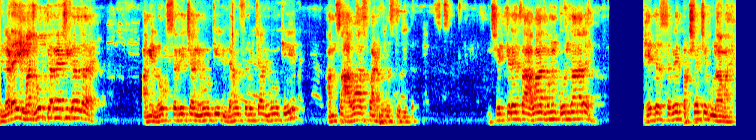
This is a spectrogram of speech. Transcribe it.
ही लढाई मजबूत करण्याची गरज आहे. आम्ही लोकसभेच्या निवडणुकीत विधानसभेच्या निवडणुकीत आमचा आवाज पाठवत असतो तिथं. शेतकऱ्याचा आवाज म्हणून कोण जाणार आहे? हे तर सगळे पक्षाचे गुलाम आहे.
